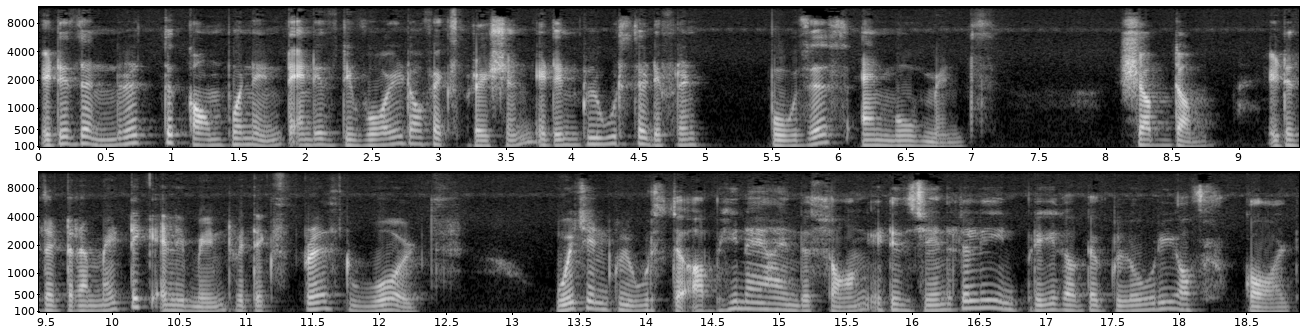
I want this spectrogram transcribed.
It is a nritya component and is devoid of expression. It includes the different poses and movements. Shabdam. It is a dramatic element with expressed words which includes the abhinaya in the song. It is generally in praise of the glory of God.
